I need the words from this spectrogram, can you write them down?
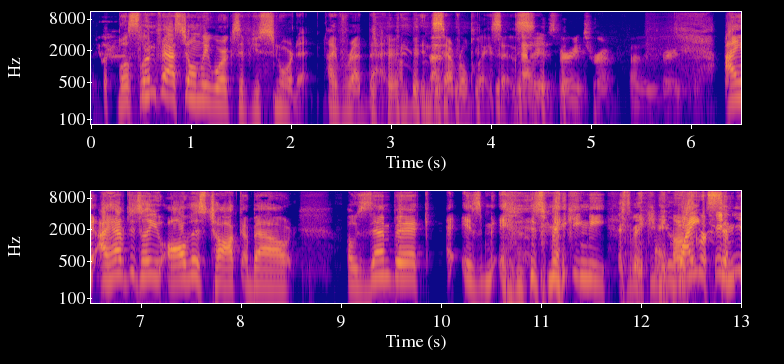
well, Slim Fast only works if you snort it. I've read that in several places. That is very true. That is very true. I, I have to tell you, all this talk about Ozempic is is making me it's making me hungry. sim-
